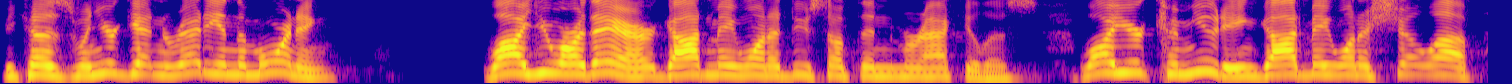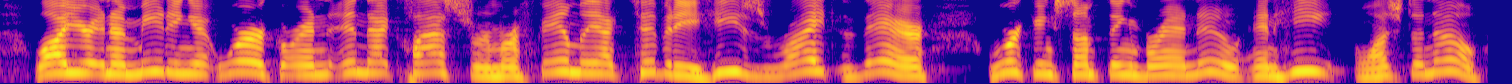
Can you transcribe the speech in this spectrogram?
because when you're getting ready in the morning, while you are there, God may want to do something miraculous. While you're commuting, God may want to show up. While you're in a meeting at work or in, in that classroom or a family activity, He's right there working something brand new. And He wants to know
